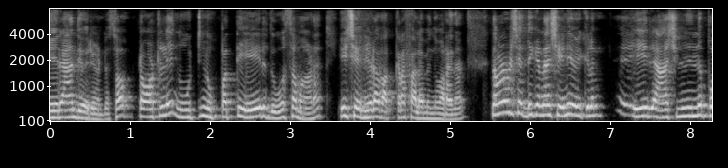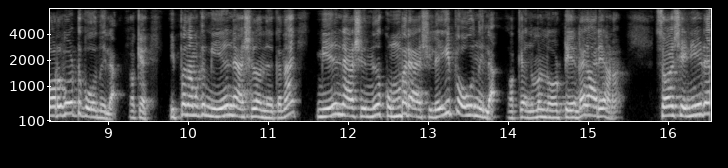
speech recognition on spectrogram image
ഏഴാം തീയതി വരെയുണ്ട് സോ ടോട്ടലി നൂറ്റി മുപ്പത്തി ഏഴ് ദിവസമാണ് ഈ ശനിയുടെ വക്രഫലം എന്ന് പറയുന്നത്. നമ്മളിവിടെ ശ്രദ്ധിക്കേണ്ടത് ശനി ഒരിക്കലും ഈ രാശിയിൽ നിന്ന് പുറകോട്ട് പോകുന്നില്ല. ഓക്കെ ഇപ്പൊ നമുക്ക് മീനൻ രാശിയിൽ വന്നിരിക്കുന്ന മീനൻ രാശിയിൽ നിന്ന് കുംഭരാശിയിലേക്ക് പോകുന്നില്ല. ഓക്കെ നമ്മൾ നോട്ട് ചെയ്യേണ്ട കാര്യമാണ്. സോ ശനിയുടെ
